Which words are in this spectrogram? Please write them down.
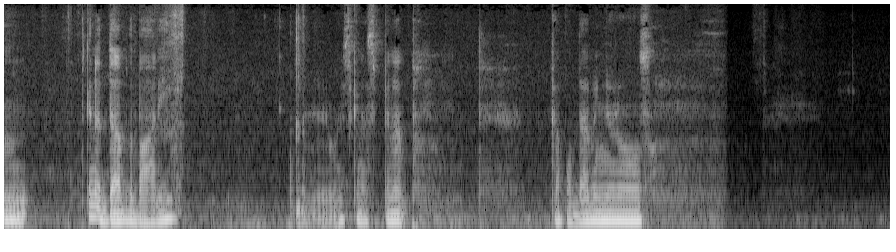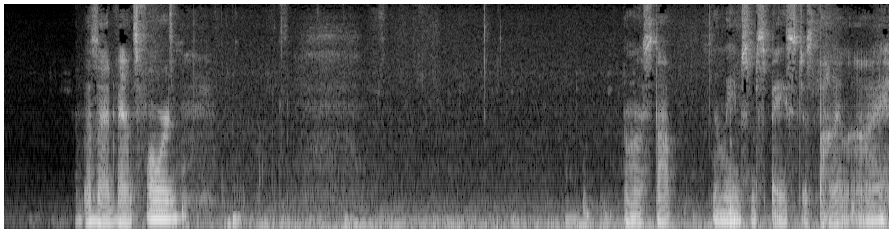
I'm gonna dub the body. And we're just gonna spin up a couple dubbing noodles as I advance forward I'm gonna stop and leave some space just behind the eye.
